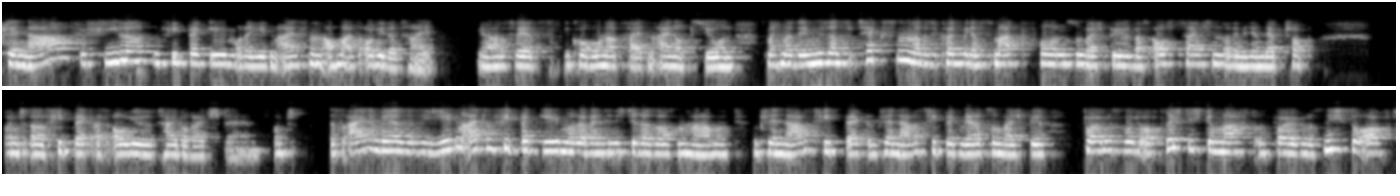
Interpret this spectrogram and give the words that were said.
plenar für viele ein Feedback geben oder jedem Einzelnen auch mal als Audiodatei. Ja, das wäre jetzt in Corona-Zeiten eine Option. Ist manchmal sehr mühsam zu texten, aber Sie können mit dem Smartphone zum Beispiel was aufzeichnen oder mit dem Laptop und äh, Feedback als Audiodatei bereitstellen. Und das eine wäre, dass Sie jedem einzelnen Feedback geben oder wenn Sie nicht die Ressourcen haben, ein plenares Feedback. Ein plenares Feedback wäre zum Beispiel, Folgendes wurde oft richtig gemacht und Folgendes nicht so oft.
